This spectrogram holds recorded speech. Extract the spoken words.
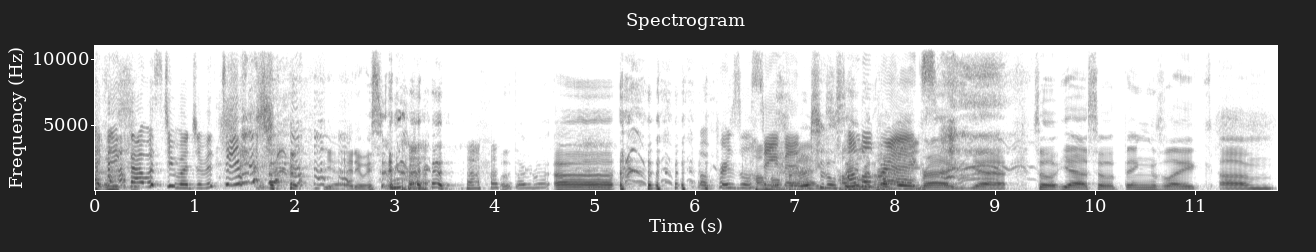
I think that was too much of a tangent. Yeah. Anyways, what are we talking about? Uh, Oh, personal Humble statement. brag. Personal Humble statement, brags. brag, yeah. So yeah, so things like um,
